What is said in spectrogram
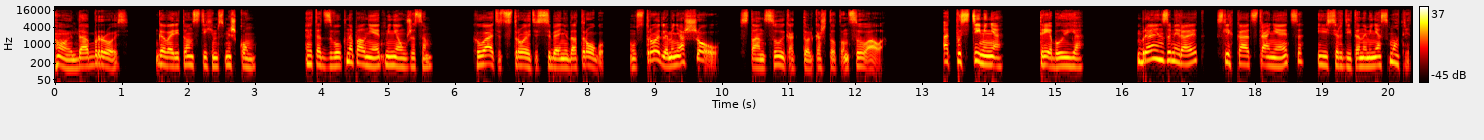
«Ой, да брось», — говорит он с тихим смешком. Этот звук наполняет меня ужасом. Хватит строить из себя недотрогу. Устрой для меня шоу. Станцуй, как только что танцевала. «Отпусти меня!» — требую я. Брайан замирает, слегка отстраняется и сердито на меня смотрит.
